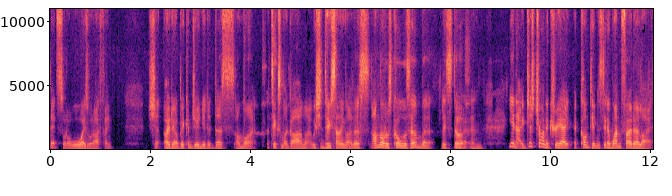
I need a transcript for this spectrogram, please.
That's sort of always what I think. Shit, Odell Beckham Jr. did this. I'm like, I text my guy, I'm like, we should do something like this. I'm not as cool as him, but let's do it. And you know, just trying to create a content instead of one photo like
